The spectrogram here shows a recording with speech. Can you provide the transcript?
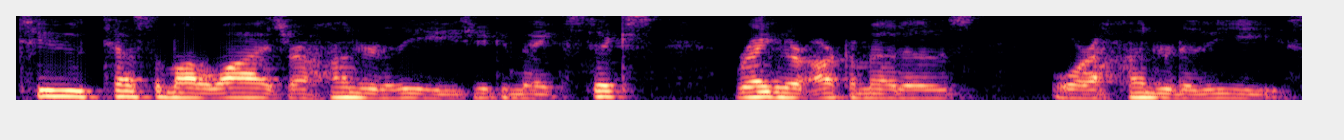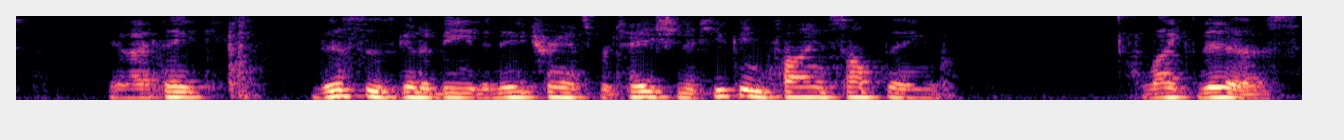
two Tesla Model Ys or 100 of these. You can make six regular Arcimotos or 100 of these. And I think this is going to be the new transportation. If you can find something like this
